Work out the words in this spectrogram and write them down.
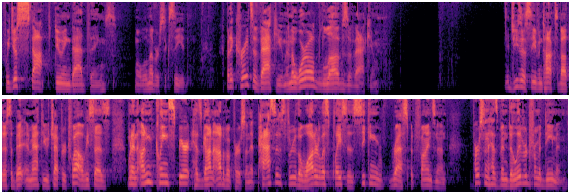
If we just stop doing bad things, well, we'll never succeed. But it creates a vacuum, and the world loves a vacuum. Jesus even talks about this a bit in Matthew chapter 12. He says, When an unclean spirit has gone out of a person, it passes through the waterless places seeking rest but finds none. person has been delivered from a demon.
